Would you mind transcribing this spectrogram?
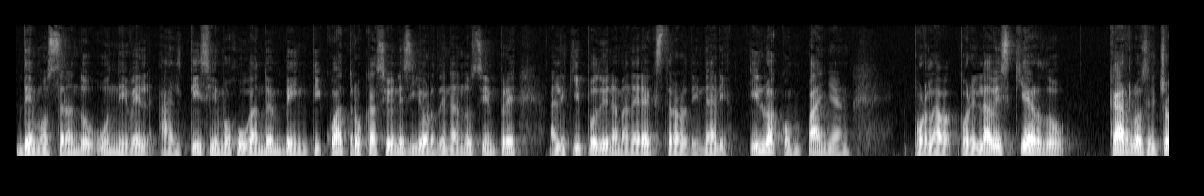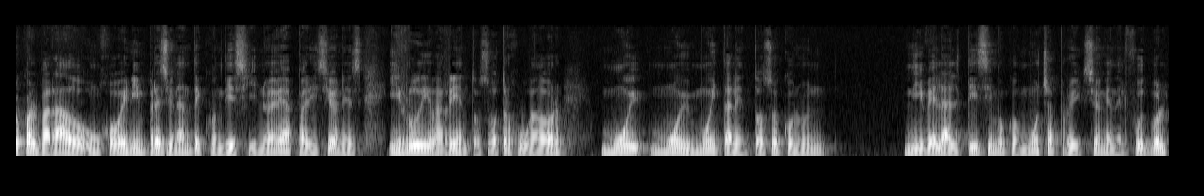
demostrando un nivel altísimo, jugando en 24 ocasiones y ordenando siempre al equipo de una manera extraordinaria. Y lo acompañan por, la, por el lado izquierdo Carlos El Choco Alvarado, un joven impresionante con 19 apariciones, y Rudy Barrientos, otro jugador muy, muy, muy talentoso con un nivel altísimo, con mucha proyección en el fútbol,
